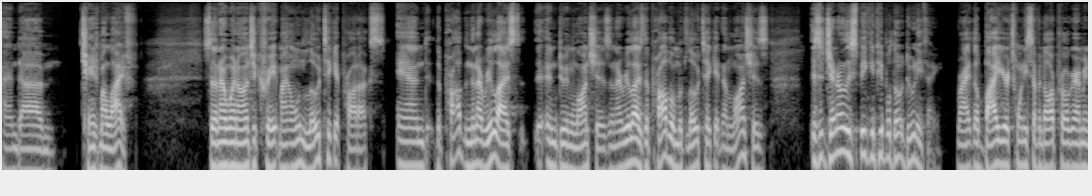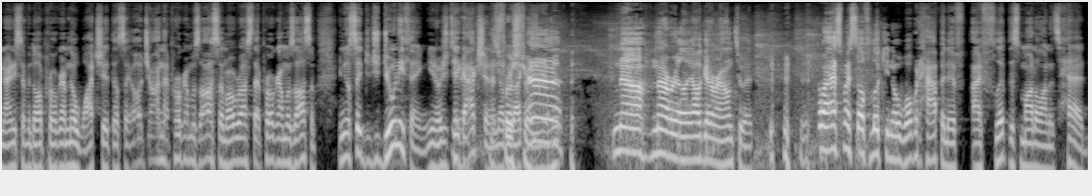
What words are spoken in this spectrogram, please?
and um, changed my life so then I went on to create my own low ticket products. And the problem, then I realized in doing launches, and I realized the problem with low ticket and launches is that generally speaking, people don't do anything, right? They'll buy your $27 program, your $97 program, they'll watch it, they'll say, Oh, John, that program was awesome. Oh, Russ, that program was awesome. And you'll say, Did you do anything? You know, did you take yeah, action? And they'll be like, ah, No, not really. I'll get around to it. so I asked myself, look, you know, what would happen if I flip this model on its head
